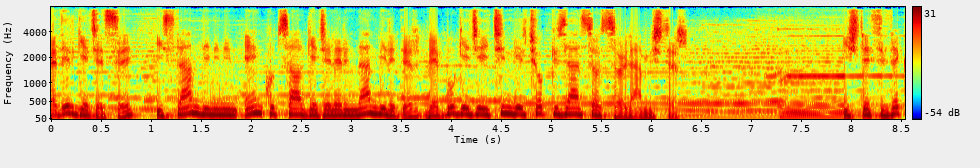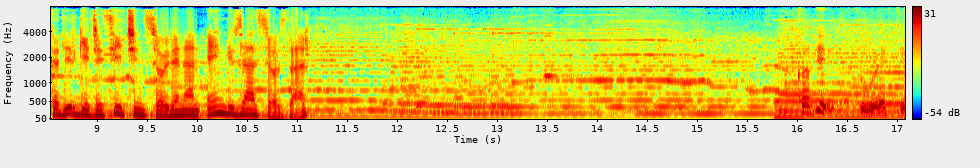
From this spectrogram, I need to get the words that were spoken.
Kadir Gecesi, İslam dininin en kutsal gecelerinden biridir ve bu gece için birçok güzel söz söylenmiştir. İşte size Kadir Gecesi için söylenen en güzel sözler, Kadir suresi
